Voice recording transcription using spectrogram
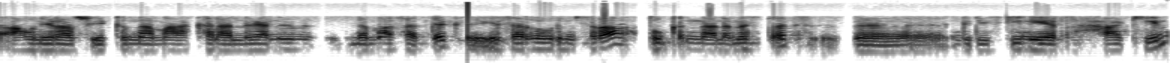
አሁን የራሱ የሕክምና ማዕከል አለው። ያንን ለማሳደግ የሰራውንም ስራ እውቅና ለመስጠት እንግዲህ ሲኒየር ሐኪም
